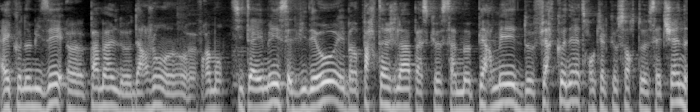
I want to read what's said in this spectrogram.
à économiser euh, pas mal d'argent, hein, vraiment. Si tu as aimé cette vidéo, eh ben, partage-la parce que ça me permet de faire connaître en quelque sorte cette chaîne.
